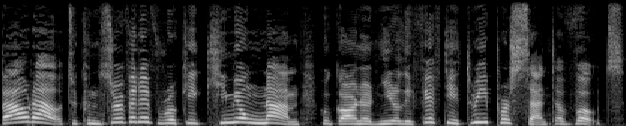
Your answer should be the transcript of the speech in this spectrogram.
bowed out to conservative rookie Kim Yong-nam, who garnered nearly 53% of votes.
